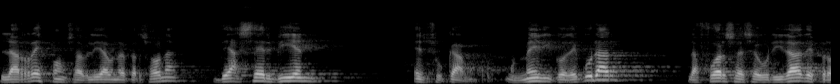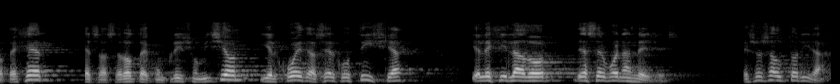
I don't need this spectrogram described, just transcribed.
la responsabilidad de una persona de hacer bien en su campo. Un médico de curar, la fuerza de seguridad de proteger, el sacerdote de cumplir su misión y el juez de hacer justicia y el legislador de hacer buenas leyes. Eso es autoridad.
